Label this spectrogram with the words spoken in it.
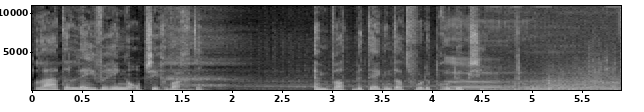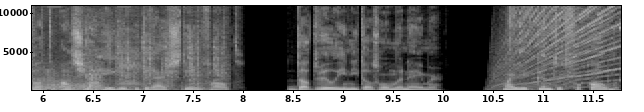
Laten leveringen op zich wachten? En wat betekent dat voor de productie? Wat als je hele bedrijf stilvalt? Dat wil je niet als ondernemer. Maar je kunt het voorkomen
